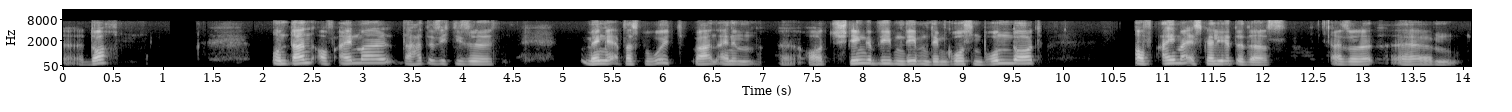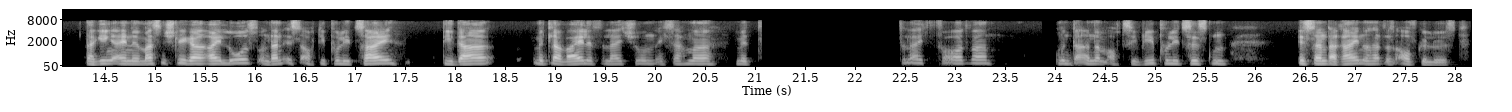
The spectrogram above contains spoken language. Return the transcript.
äh, doch. Und dann auf einmal, da hatte sich diese Menge etwas beruhigt, war an einem äh, Ort stehen geblieben, neben dem großen Brunnen dort. Auf einmal eskalierte das. Also ähm, da ging eine Massenschlägerei los und dann ist auch die Polizei, die da mittlerweile vielleicht schon, ich sag mal, mit vielleicht vor Ort war, unter anderem auch Zivilpolizisten, ist dann da rein und hat das aufgelöst.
